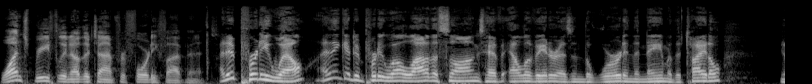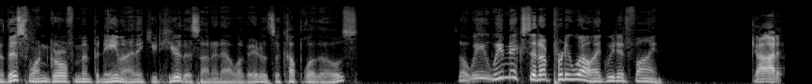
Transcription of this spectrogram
once briefly, another time for 45 minutes? I did pretty well. I think I did pretty well. A lot of the songs have elevator as in the word in the name of the title. You know, this one, Girl from Ipanema, I think you'd hear this on an elevator. It's a couple of those. So we, we mixed it up pretty well. I think we did fine. Got it.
